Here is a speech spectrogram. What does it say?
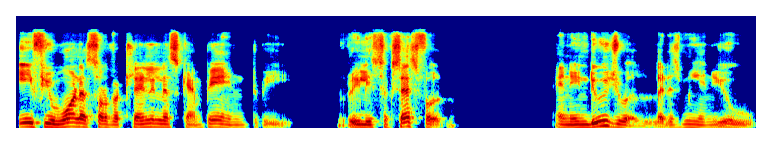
if you want a sort of a cleanliness campaign to be really successful, an individual, that is me and you,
